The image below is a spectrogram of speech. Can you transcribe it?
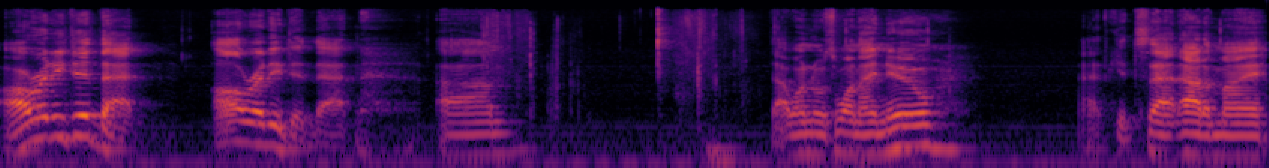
Already did that. Already did that. Um, that one was one I knew. That gets that out of my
